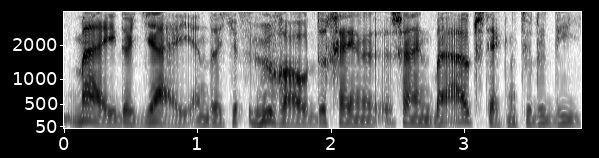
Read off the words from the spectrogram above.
mij dat jij en dat je Hugo degene zijn bij uitstek natuurlijk... die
